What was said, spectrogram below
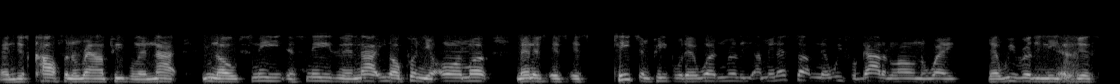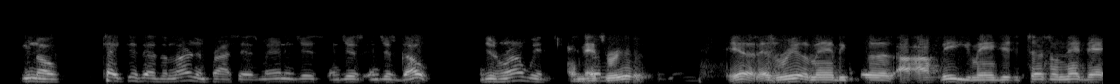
and just coughing around people and not you know sneeze and sneezing and not you know putting your arm up. Man, it's it's, it's teaching people that wasn't really. I mean, that's something that we forgot along the way that we really need to just you know take this as a learning process, man, and just and just and just go, just run with it. And that's real. Yeah, that's real, man. Because I, I feel you, man. Just to touch on that, that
